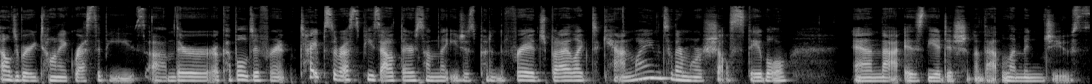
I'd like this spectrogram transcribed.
elderberry tonic recipes. Um, there are a couple different types of recipes out there, some that you just put in the fridge, but I like to can mine so they're more shelf stable. And that is the addition of that lemon juice.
